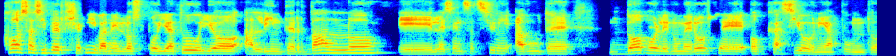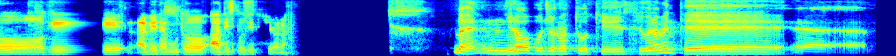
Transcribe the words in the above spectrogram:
cosa si percepiva nello spogliatoio all'intervallo e le sensazioni avute dopo le numerose occasioni appunto che, che avete avuto a disposizione? Beh, di nuovo buongiorno a tutti. Sicuramente eh,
